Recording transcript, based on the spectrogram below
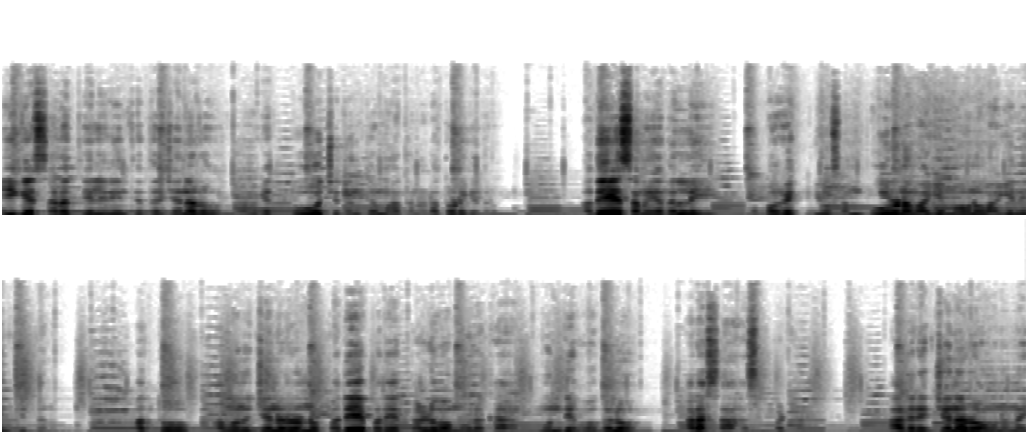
ಹೀಗೆ ಸರತಿಯಲ್ಲಿ ನಿಂತಿದ್ದ ಜನರು ನಮಗೆ ತೋಚಿದಂತೆ ಮಾತನಾಡತೊಡಗಿದರು. ಅದೇ ಸಮಯದಲ್ಲಿ ಒಬ್ಬ ವ್ಯಕ್ತಿಯು ಸಂಪೂರ್ಣವಾಗಿ ಮೌನವಾಗಿ ನಿಂತಿದ್ದನು ಮತ್ತು ಅವನು ಜನರನ್ನು ಪದೇ ಪದೇ ತಳ್ಳುವ ಮೂಲಕ ಮುಂದೆ ಹೋಗಲು ಹರಸಾಹಸ ಪಟ್ಟನು ಆದರೆ ಜನರು ಅವನನ್ನು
